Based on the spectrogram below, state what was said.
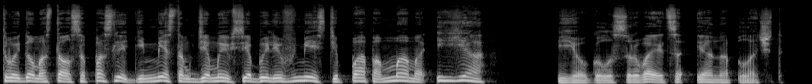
твой дом остался последним местом, где мы все были вместе, папа, мама и я». Ее голос срывается, и она плачет.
